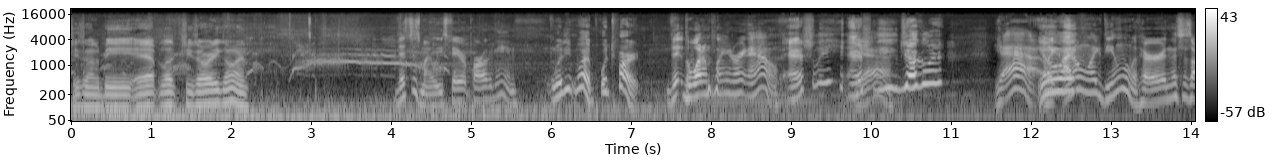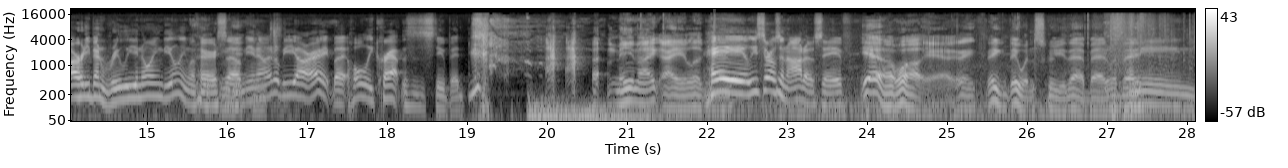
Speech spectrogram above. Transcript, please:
She's gonna be. Yep. Look, she's already gone. This is my least favorite part of the game. What? Do you, what? Which part? The, the one I'm playing right now. Ashley? Ashley Yeah. Juggler? Yeah, You like, don't I like- don't like dealing with her, and this has already been really annoying dealing with her. So you know it'll be all right. But holy crap, this is stupid. I mean, like, I look. man. hey, at least there was an auto save. Yeah. Well, yeah. They, they they wouldn't screw you that bad, would they? I mean,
